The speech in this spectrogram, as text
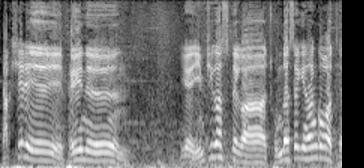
확실히 베이는 이게 인피 갔을 때가 존나 세긴 한 것 같아.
